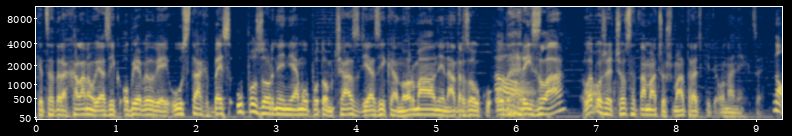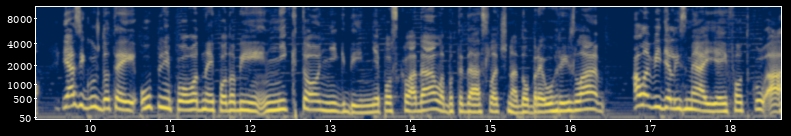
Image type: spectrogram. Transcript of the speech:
keď sa teda chalanov jazyk objavil v jej ústach, bez upozornenia mu potom časť jazyka normálne na drzovku odhryzla, oh. lebo že čo sa tam má čo šmatrať, keď ona nechce. No, jazyk už do tej úplne pôvodnej podoby nikto nikdy neposkladá, lebo teda slečna dobre uhryzla ale videli sme aj jej fotku a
